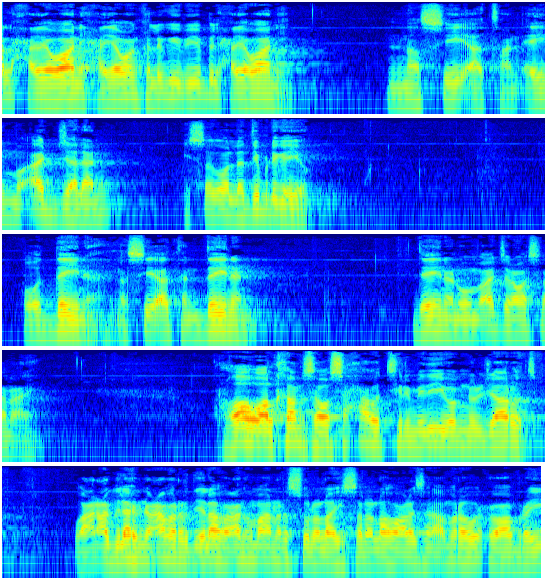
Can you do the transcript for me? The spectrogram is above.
alxayawaani xayawaanka lagu iibiyo bilxayawaani nasiatan ay muajalan isagoo la dib oo dayn ah nasiatan daynan daynan wmuajran waa isla macnay rawahu alkamsa wasaxahu tirmidiy wbnu ljaruud wacan cabdillahi bni camr radi allahu canhuma ana rasuula اllahi salى allahu alay slm amrahu wuxuu amray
